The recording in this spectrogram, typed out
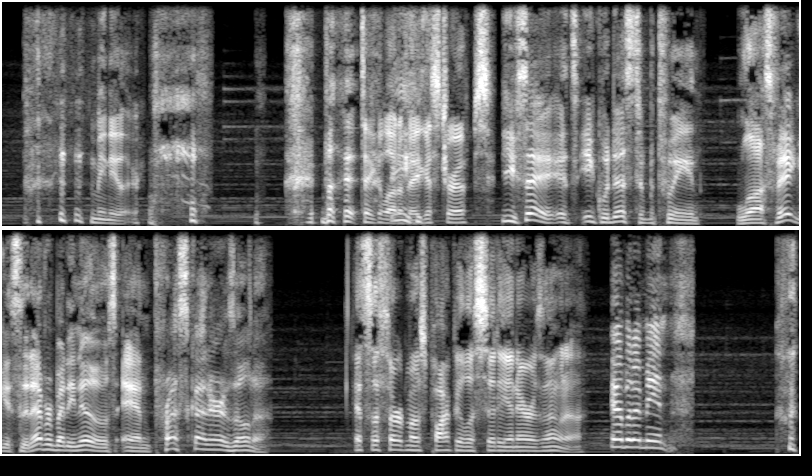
Me neither. But Take a lot of Vegas trips. You say it's equidistant between Las Vegas that everybody knows and Prescott, Arizona. It's the third most populous city in Arizona. Yeah, but I mean,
